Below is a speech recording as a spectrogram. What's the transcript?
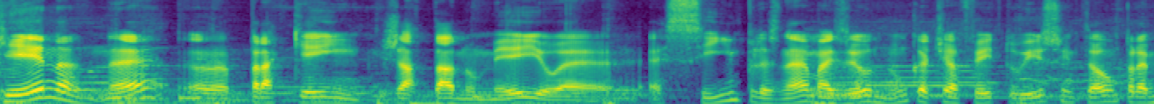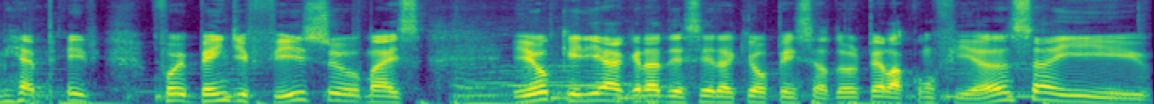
pequena, né? Uh, ah, para quem já tá no meio é, é simples, né? Mas eu nunca tinha feito isso, então para mim é bem, foi bem difícil. Mas eu queria agradecer aqui ao Pensador pela confiança e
